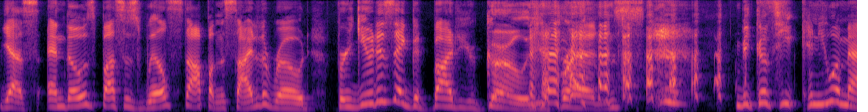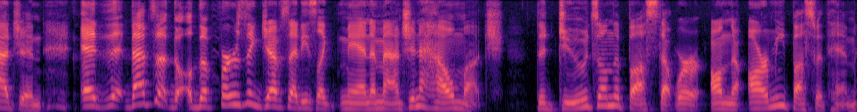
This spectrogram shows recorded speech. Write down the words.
Yes, and those buses will stop on the side of the road for you to say goodbye to your girl and your friends. because he, can you imagine? And th- that's a, the, the first thing Jeff said. He's like, man, imagine how much the dudes on the bus that were on the army bus with him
